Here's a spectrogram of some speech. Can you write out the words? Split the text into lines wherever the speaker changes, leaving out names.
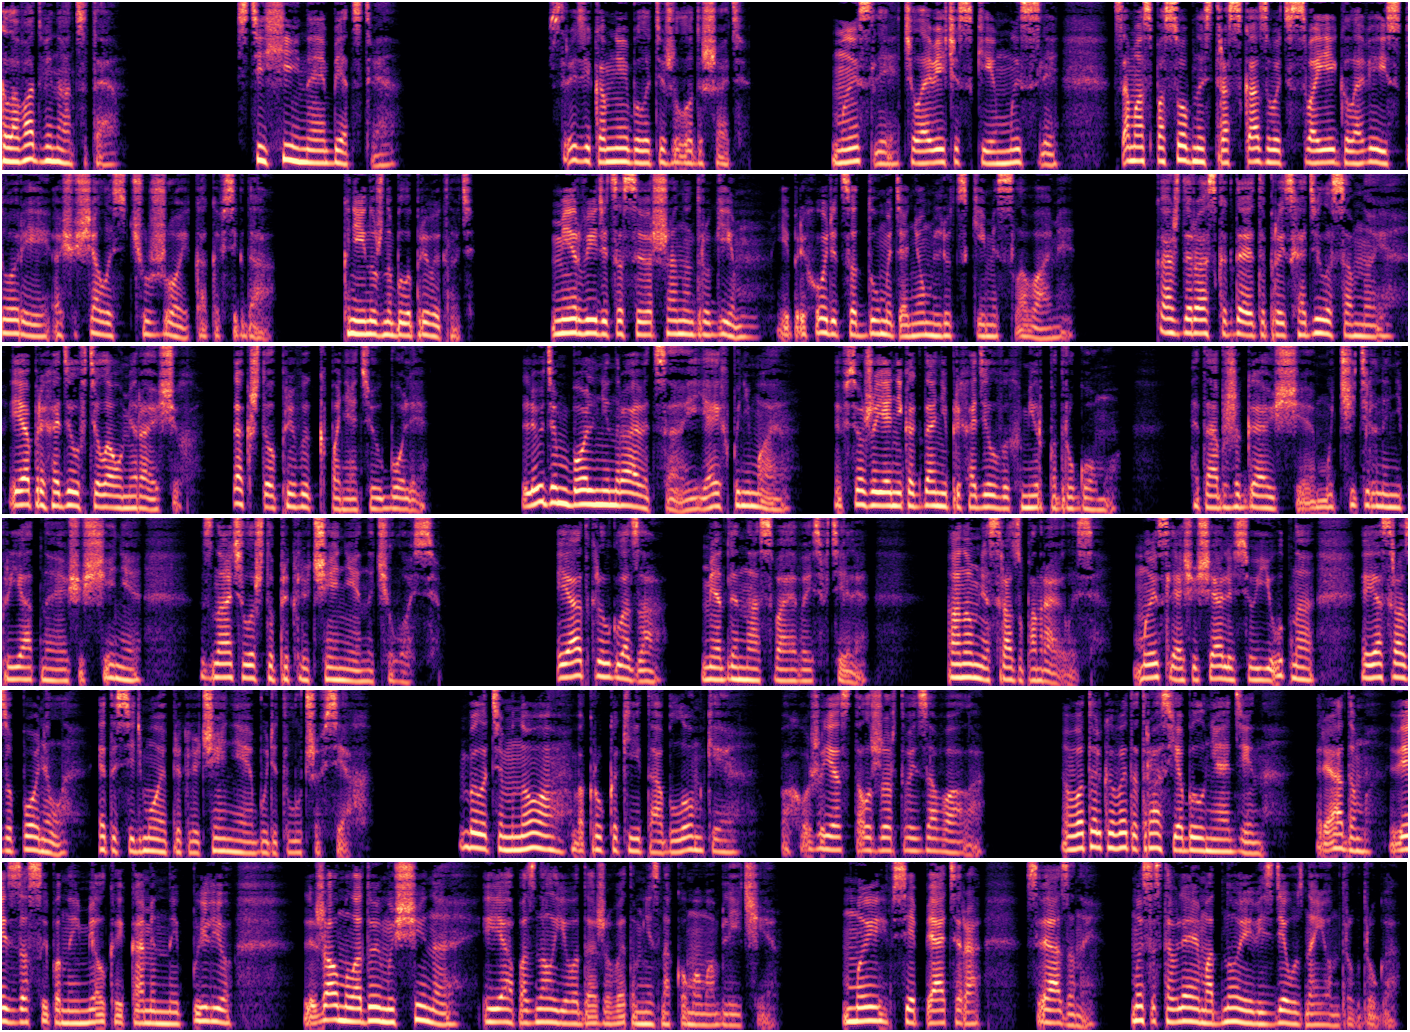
Глава двенадцатая. Стихийное бедствие. Среди камней было тяжело дышать. Мысли, человеческие мысли, сама способность рассказывать в своей голове истории ощущалась чужой, как и всегда. К ней нужно было привыкнуть. Мир видится совершенно другим, и приходится думать о нем людскими словами. Каждый раз, когда это происходило со мной, я приходил в тела умирающих, так что привык к понятию боли. Людям боль не нравится, и я их понимаю. И все же я никогда не приходил в их мир по-другому. Это обжигающее, мучительно неприятное ощущение значило, что приключение началось. Я открыл глаза, медленно осваиваясь в теле. Оно мне сразу понравилось. Мысли ощущались уютно, и я сразу понял, это седьмое приключение будет лучше всех. Было темно, вокруг какие-то обломки. Похоже, я стал жертвой завала. Вот только в этот раз я был не один. Рядом, весь засыпанный мелкой каменной пылью, лежал молодой мужчина, и я опознал его даже в этом незнакомом обличии. Мы, все пятеро, связаны, мы составляем одно и везде узнаем друг друга.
